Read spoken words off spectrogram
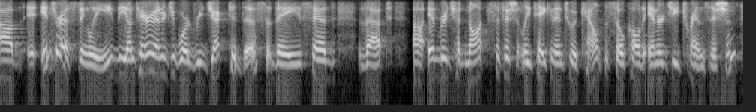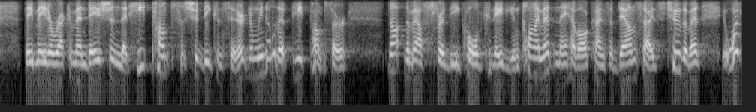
uh, interestingly, the Ontario Energy Board rejected this. They said that uh, Enbridge had not sufficiently taken into account the so called energy transition. They made a recommendation that heat pumps should be considered, and we know that heat pumps are not the best for the cold Canadian climate, and they have all kinds of downsides to them. And it was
